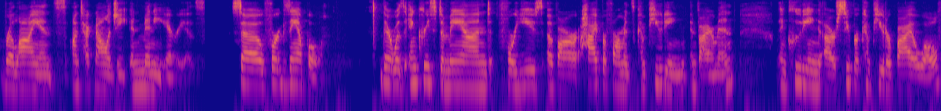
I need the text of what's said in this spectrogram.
reliance on technology in many areas. So, for example, there was increased demand for use of our high performance computing environment, including our supercomputer Biowulf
